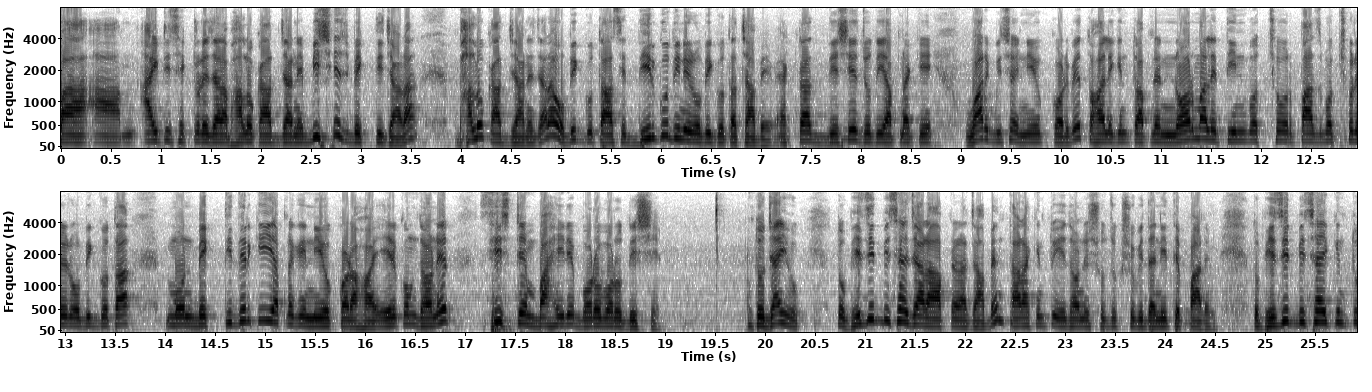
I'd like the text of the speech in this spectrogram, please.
বা আইটি সেক্টরে যারা ভালো কাজ জানে, বিশেষ ব্যক্তি যারা ভালো কাজ জানে, যারা অভিজ্ঞতা আছে, দীর্ঘদিনের অভিজ্ঞতা চাবে। একটা দেশে যদি আপনাকে ওয়ার্ক বিষয় নিয়োগ করবে, তাহলে কিন্তু আপনার নর্মালে তিন বছর, পাঁচ বছরের অভিজ্ঞতা মন ব্যক্তিদেরকেই আপনাকে নিয়োগ করা হয়। এরকম ধরনের সিস্টেম বাহিরে বড় বড় দেশে। তো যাই হোক, তো ভিজিট বিষয়ে যারা আপনারা যাবেন, তারা কিন্তু এই ধরনের সুযোগ সুবিধা নিতে পারেন। তো ভিজিট বিষয়ে কিন্তু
